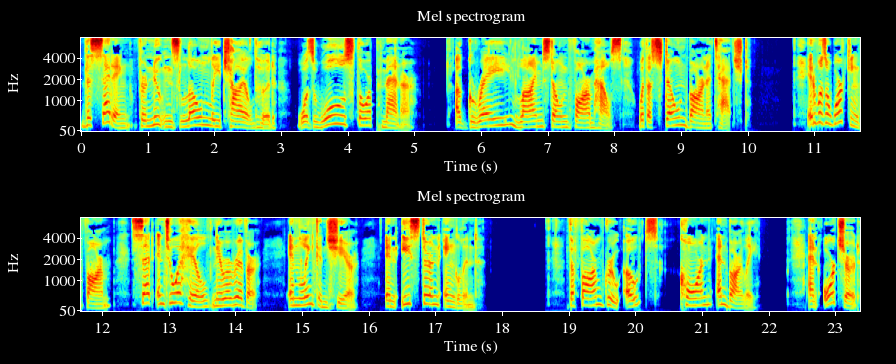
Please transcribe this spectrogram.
The setting for Newton's lonely childhood was Woolsthorpe Manor, a gray limestone farmhouse with a stone barn attached. It was a working farm set into a hill near a river in Lincolnshire, in eastern England. The farm grew oats, corn, and barley. An orchard,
